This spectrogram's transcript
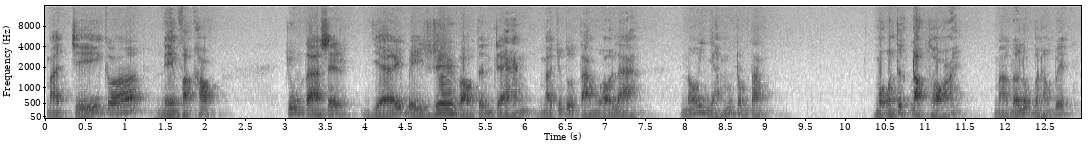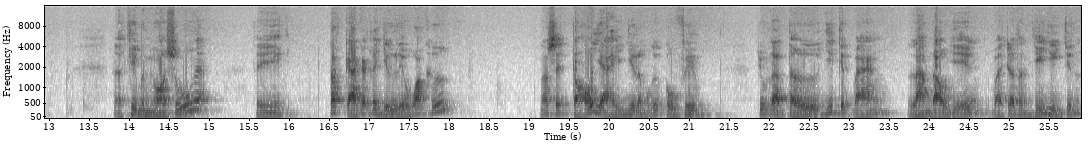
mà chỉ có niệm Phật không chúng ta sẽ dễ bị rơi vào tình trạng mà chúng tôi tạm gọi là nói nhẩm trong tâm. Một hình thức độc thoại mà đôi lúc mình không biết. Là khi mình ngồi xuống á, thì tất cả các cái dữ liệu quá khứ nó sẽ trỗi dậy như là một cái cụ phim chúng ta tự viết kịch bản, làm đạo diễn và trở thành diễn viên chính.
